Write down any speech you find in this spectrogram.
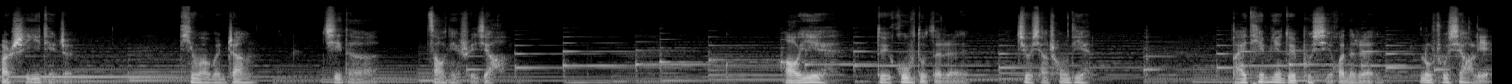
二十一点整。听完文章，记得早点睡觉。熬夜对孤独的人就像充电。白天面对不喜欢的人，露出笑脸。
